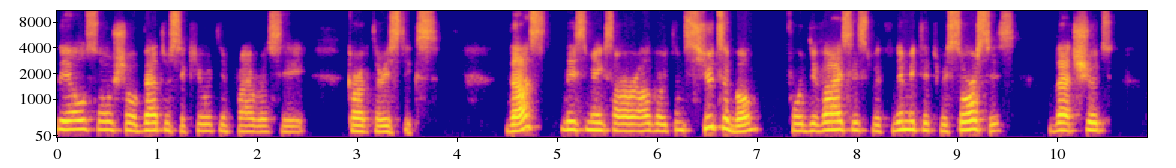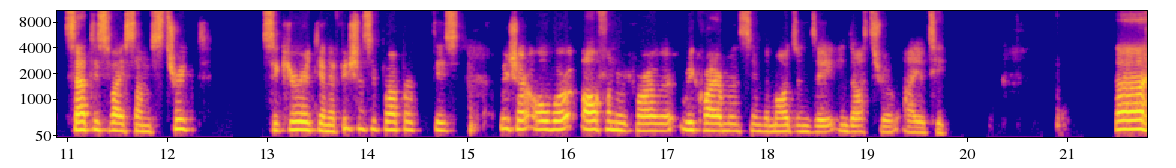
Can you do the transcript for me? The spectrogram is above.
they also show better security and privacy characteristics. Thus, this makes our algorithm suitable for devices with limited resources that should satisfy some strict security and efficiency properties, which are over often require, requirements in the modern day industrial IoT. Uh,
